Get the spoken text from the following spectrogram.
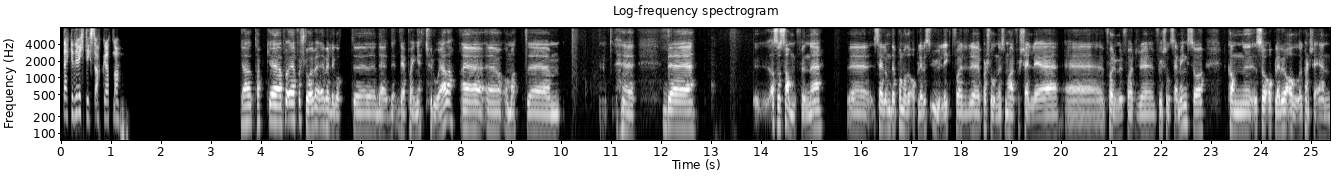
det er ikke det viktigste akkurat nå. Ja, takk. Jeg forstår veldig godt uh, det, det, det, poenget, tror jeg, da, om at det Altså samfunnet eh, selv om det på en måte oppleves ulikt for eh, personer som har forskjellige eh, former for eh, funksjonshemming, så, kan, så, opplever jo alle kanskje en,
